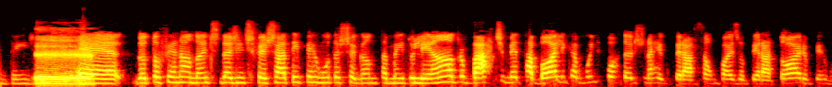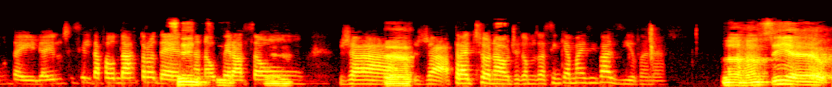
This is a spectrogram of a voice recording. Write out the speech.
Entendi. É... É, doutor Fernando, antes da gente fechar, tem pergunta chegando também do Leandro. Bart metabólica muito importante na recuperação pós-operatório, pergunta ele. Aí eu não sei se ele está falando da artrodese, sim, né? na sim, operação é. Já, já tradicional, digamos assim, que é mais invasiva, né? Uhum, sim, é,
